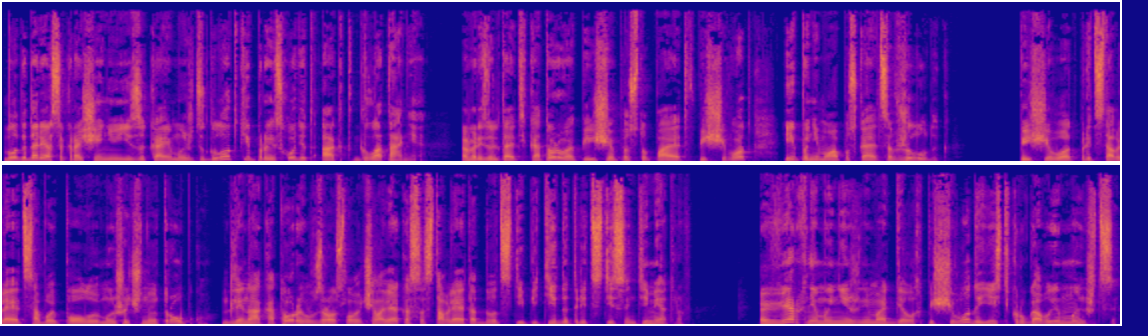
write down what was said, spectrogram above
Благодаря сокращению языка и мышц глотки происходит акт глотания, в результате которого пища поступает в пищевод и по нему опускается в желудок. Пищевод представляет собой полую мышечную трубку, длина которой у взрослого человека составляет от 25 до 30 сантиметров. В верхнем и нижнем отделах пищевода есть круговые мышцы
